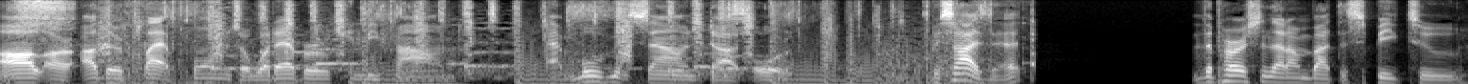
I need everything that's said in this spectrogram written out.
All our other platforms or whatever can be found at movementsound.org. Besides that, the person that I'm about to speak to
